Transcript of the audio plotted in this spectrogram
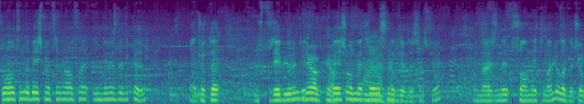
Su altında 5 metrenin altına indiğinizde dikkat edin. Yani çok da üst düzey bir ürün değil. Yok, yok. 5-10 metre Anladım. arasında girebilirsiniz suya. Onun haricinde su alma ihtimali olabilir çok.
